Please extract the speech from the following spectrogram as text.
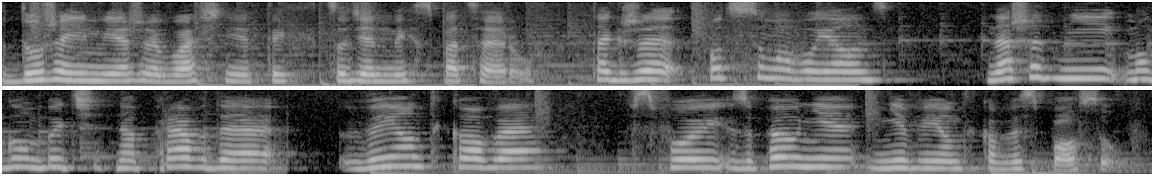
w dużej mierze właśnie tych codziennych spacerów. Także podsumowując, nasze dni mogą być naprawdę wyjątkowe w swój zupełnie niewyjątkowy sposób.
